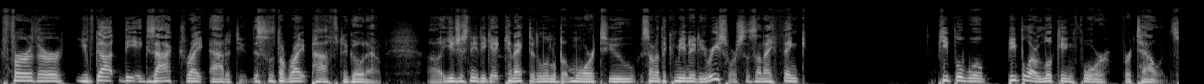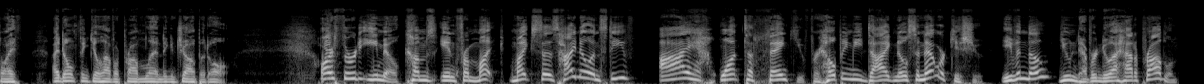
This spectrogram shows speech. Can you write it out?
further. You've got the exact right attitude. This is the right path to go down. Uh, you just need to get connected a little bit more to some of the community resources, and I think people will people are looking for for talent. So I I don't think you'll have a problem landing a job at all. Our third email comes in from Mike. Mike says, Hi, Noah and Steve. I want to thank you for helping me diagnose a network issue, even though you never knew I had a problem.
